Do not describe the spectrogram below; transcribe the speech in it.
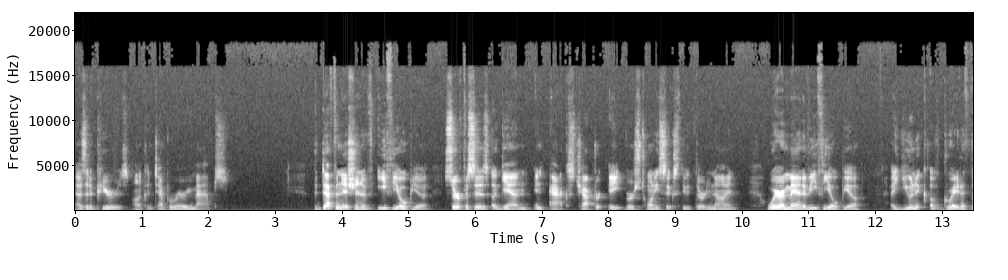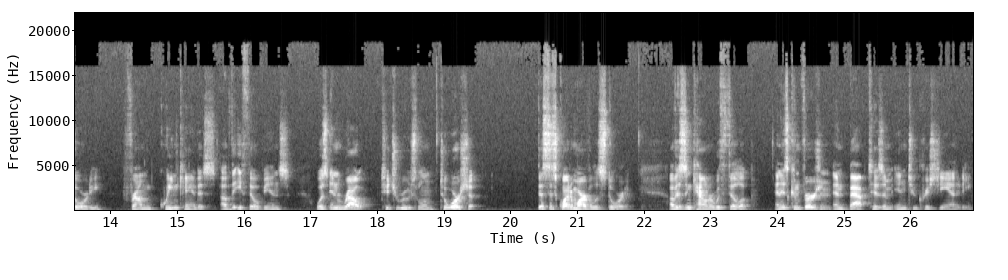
as it appears on contemporary maps. The definition of Ethiopia surfaces again in Acts chapter 8 verse 26 through 39, where a man of Ethiopia, a eunuch of great authority from Queen Candace of the Ethiopians, was en route to Jerusalem to worship. This is quite a marvelous story of his encounter with Philip and his conversion and baptism into Christianity.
